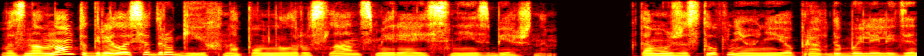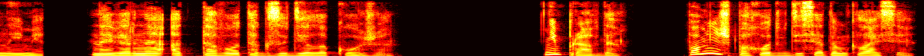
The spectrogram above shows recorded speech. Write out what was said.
«В основном ты грелась о других», — напомнил Руслан, смиряясь с неизбежным. К тому же ступни у нее правда были ледяными. Наверное, от того так зудела кожа. Неправда. Помнишь поход в десятом классе,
